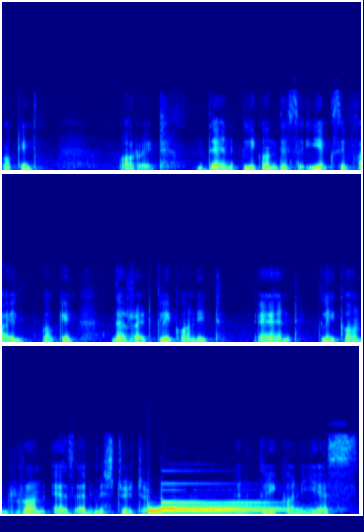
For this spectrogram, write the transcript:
okay? All right then click on this exe file okay? Then right click on it and click on run as administrator. Then click on yes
